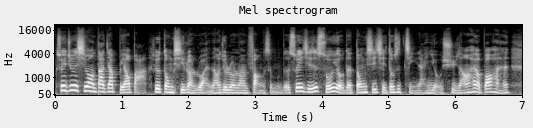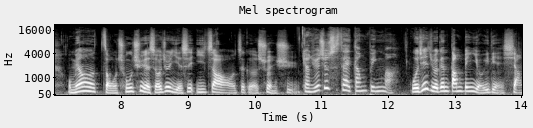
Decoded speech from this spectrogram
所以就是希望大家不要把就东西乱乱，然后就乱乱放什么的。所以其实所有的东西其实都是井然有序。然后还有包含我们要走出去的时候，就也是依照这个顺序，感觉就是在。在当兵嘛。我其实觉得跟当兵有一点像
